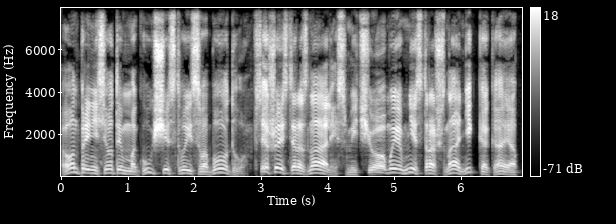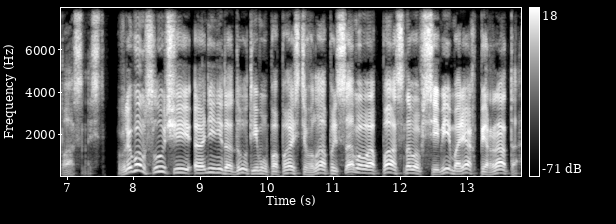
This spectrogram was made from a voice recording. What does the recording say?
Он принесет им могущество и свободу. Все шестеро знали, с мечом им не страшна никакая опасность. В любом случае, они не дадут ему попасть в лапы самого опасного в семи морях пирата,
